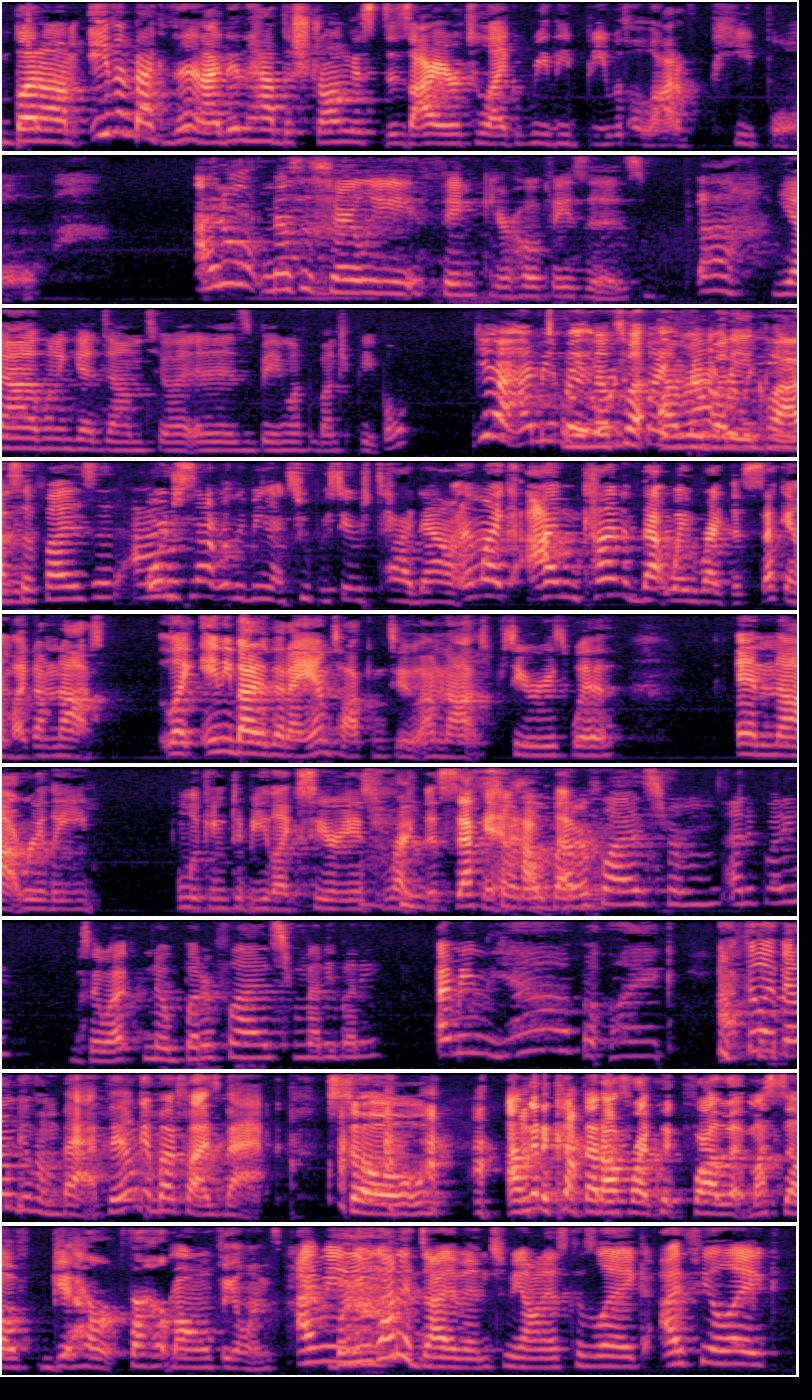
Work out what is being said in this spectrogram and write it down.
But um, even back then, I didn't have the strongest desire to like really be with a lot of people. I don't necessarily think your hoe phase is. Uh, yeah, when I get down to it, it is being with a bunch of people. Yeah, I mean, I mean, that's what like, everybody really being- classifies it as. or just not really being like super serious tied down. And like I'm kind of that way right this second. Like I'm not like anybody that I am talking to, I'm not serious with, and not really looking to be like serious right this second. so no butterflies from anybody. Say what? No butterflies from anybody. I mean, yeah, but like I feel like they don't give them back. They don't get butterflies back. So I'm gonna cut that off right quick before I let myself get hurt for hurt my own feelings. I mean, But- you gotta dive in to be honest, because like I feel like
